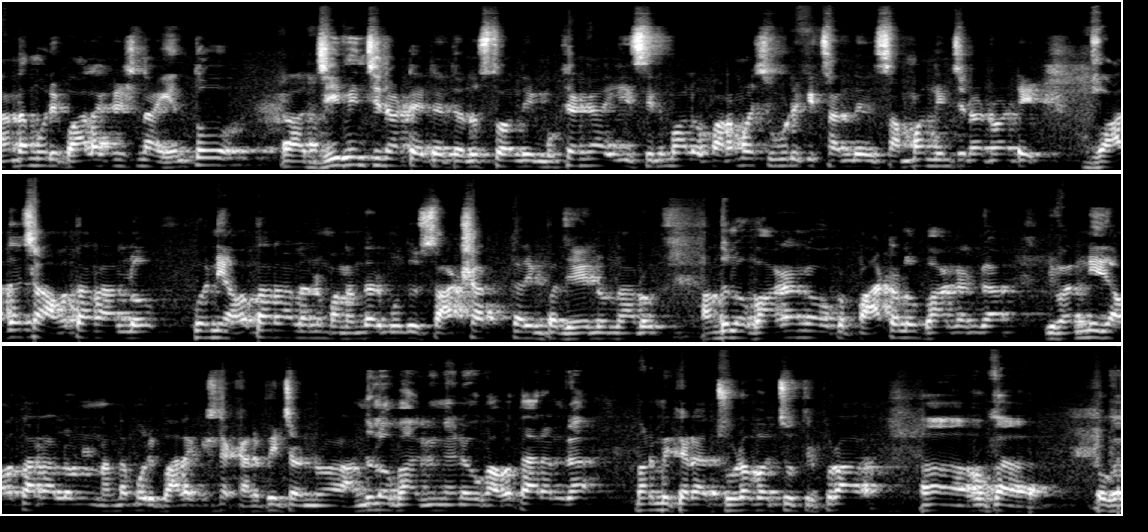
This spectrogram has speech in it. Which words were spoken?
నందమూరి బాలకృష్ణ ఎంతో జీవించినట్టయితే తెలుస్తోంది. ముఖ్యంగా ఈ సినిమాలో పరమశివుడికి చెంది సంబంధించినటువంటి ద్వాదశ అవతారాల్లో కొన్ని అవతారాలను మనందరి ముందు సాక్షాత్కరింపజేయనున్నారు. అందులో భాగంగా ఒక పాటలో భాగంగా ఇవన్నీ అవతారాల్లోనూ నందమూరి బాలకృష్ణ కనిపించనున్నారు. అందులో భాగంగానే ఒక అవతారంగా మనం ఇక్కడ చూడవచ్చు. త్రిపుర ఒక ఒక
